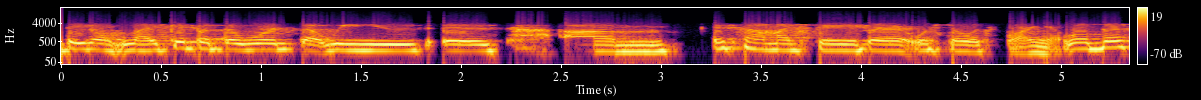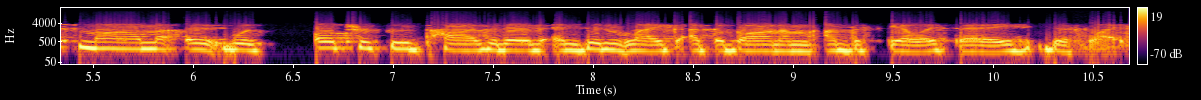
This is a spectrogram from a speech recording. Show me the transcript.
they don't like it. But the words that we use is um, it's not my favorite. We're still exploring it. Well, this mom it was ultra food positive and didn't like at the bottom of the scale, I say dislike.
